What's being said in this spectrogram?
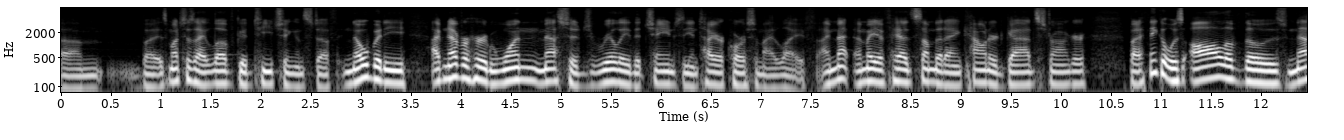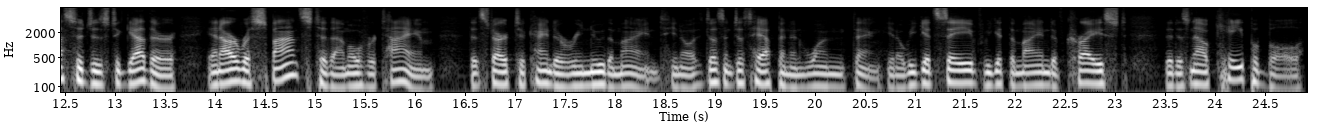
Um, but as much as I love good teaching and stuff, nobody, I've never heard one message really that changed the entire course of my life. I met, I may have had some that I encountered God stronger, but I think it was all of those messages together and our response to them over time that start to kind of renew the mind. You know, it doesn't just happen in one thing. You know, we get saved, we get the mind of Christ that is now capable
